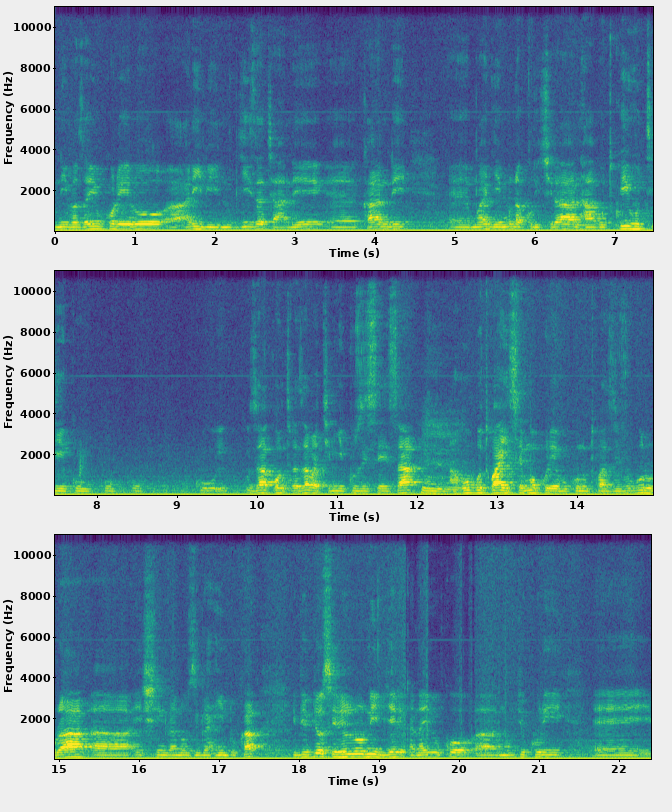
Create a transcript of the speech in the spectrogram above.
Nibaza yuko rero uh, ari ibintu byiza cyane kandi mwagiye munakurikira ntabwo twihutiye za kontra z'abakinnyi kuzisesa. Ahubwo twahisemo kureba ukuntu twazivugurura uh, inshingano zigahinduka. Ibyo byose rero ni ibyerekana yuko uh, mu by'ukuri eh,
